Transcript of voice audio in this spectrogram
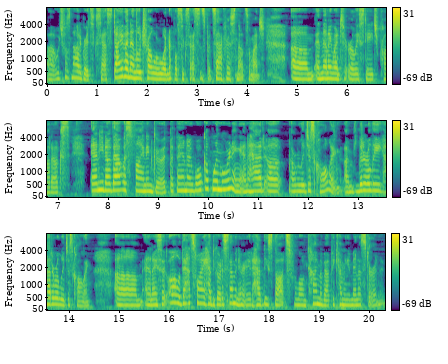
uh, which was not a great success. Diovan and Lotrel were wonderful successes, but Saphris not so much. Um, and then I went to early stage products, and you know that was fine and good. But then I woke up one morning and had a, a religious calling. I literally had a religious calling, um, and I said, "Oh, that's why I had to go to seminary." I had these thoughts for a long time about becoming a minister, and it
